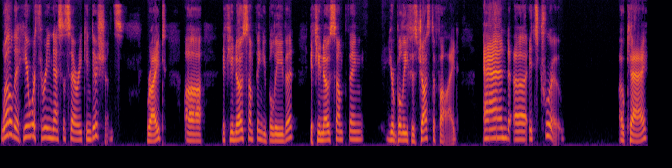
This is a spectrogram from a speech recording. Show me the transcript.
well, the, here were three necessary conditions, right? Uh, if you know something, you believe it. If you know something, your belief is justified, and uh, it's true. Okay.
